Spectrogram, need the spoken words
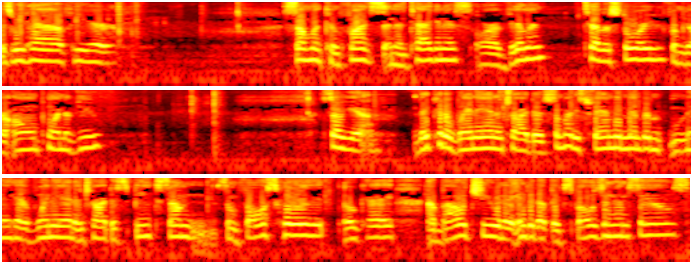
As we have here, someone confronts an antagonist or a villain. Tell a story from your own point of view. So yeah, they could have went in and tried to, somebody's family member may have went in and tried to speak some, some falsehood, okay, about you, and they ended up exposing themselves.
